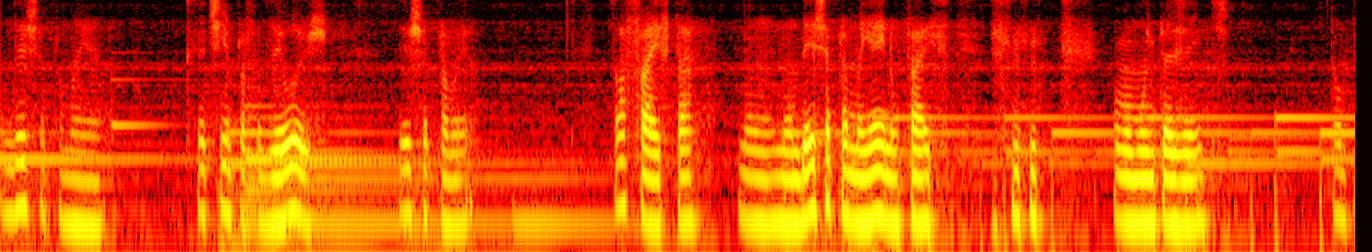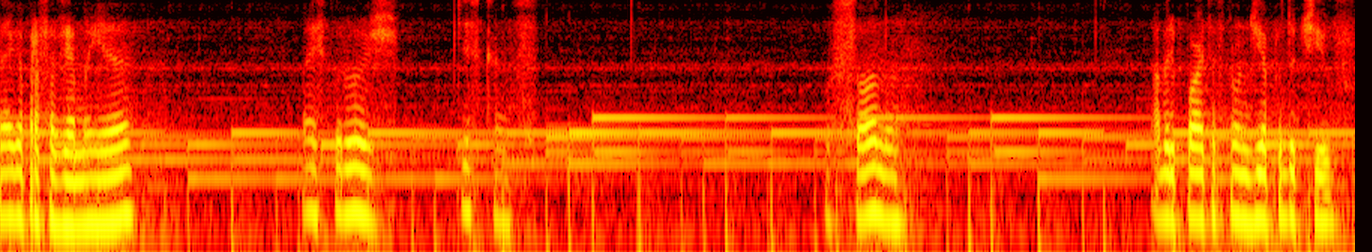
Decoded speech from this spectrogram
Não deixa para amanhã. você tinha para fazer hoje, deixa para amanhã. Só faz, tá? Não, não deixa para amanhã e não faz. Como muita gente. Então pega para fazer amanhã. Mas por hoje, descansa. O sono abre portas para um dia produtivo.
